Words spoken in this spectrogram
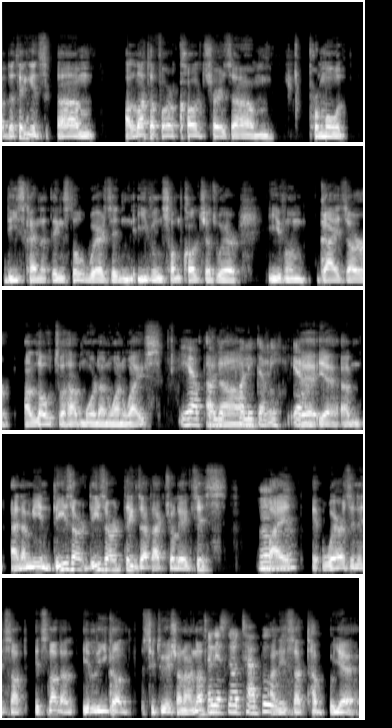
uh, the thing is, um, a lot of our cultures um, promote these kind of things though Whereas in even some cultures where even guys are allowed to have more than one wives. yeah, poly- And, um, polygamy. Yeah. Yeah, yeah. Um, and I mean, these are these are things that actually exist. Mhm. By whereas in it's not it's not an illegal situation or nothing, and it's not taboo. and it's not taboo yeah.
